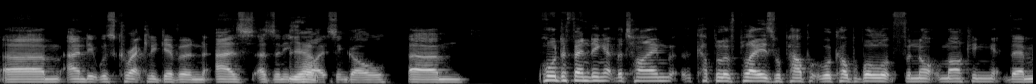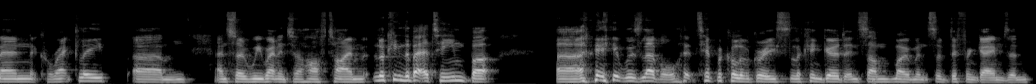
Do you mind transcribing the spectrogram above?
um, and it was correctly given as as an equalising yeah. goal. Um, poor defending at the time. A couple of players were palp- were culpable for not marking their men correctly, um, and so we went into halftime looking the better team, but uh, it was level. Typical of Greece, looking good in some moments of different games and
